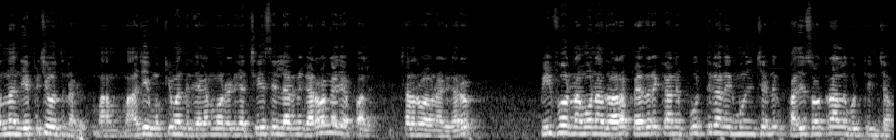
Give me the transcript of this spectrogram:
ఉందని చెప్పి చెబుతున్నాడు. మా మాజీ ముఖ్యమంత్రి జగన్మోహన్ రెడ్డి గారు చేసి వెళ్ళారని గర్వంగా చెప్పాలి చంద్రబాబు నాయుడు గారు. పీ ఫోర్ నమూనా ద్వారా పేదరికాన్ని పూర్తిగా నిర్మూలించేందుకు పది సూత్రాలను గుర్తించాం.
